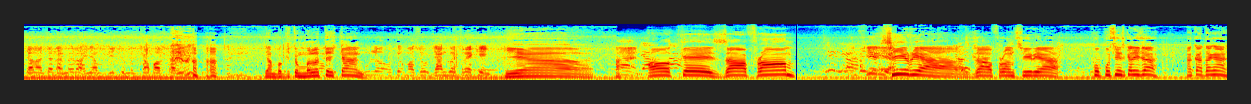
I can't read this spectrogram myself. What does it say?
jalan tanah merah yang begitu mencabar sekali. Yang begitu meletihkan. Mula untuk masuk jungle trekking. Ya. Kan? Okay, Za from Syria. Syria. Za from Syria. Oh, pusing sekali Za. Angkat tangan.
